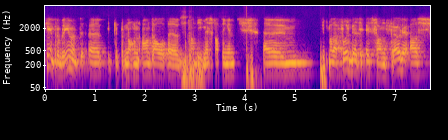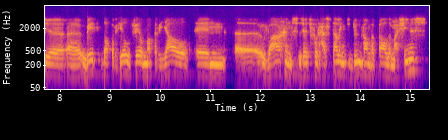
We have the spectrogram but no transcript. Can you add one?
Geen probleem, want uh, ik heb er nog een aantal van die misvattingen. Ehm, maar dat voorbeeldje is van fraude als je uh, weet dat er heel veel materiaal in wagens zit voor herstelling te doen van bepaalde machines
